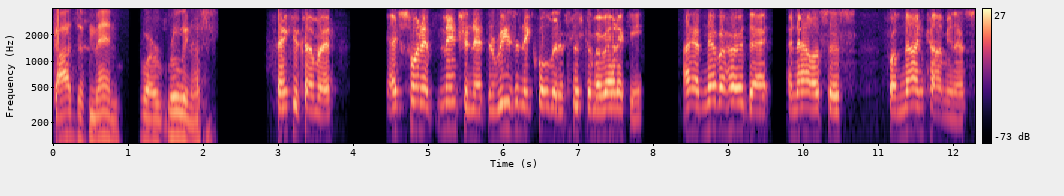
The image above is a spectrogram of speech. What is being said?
gods of men who are ruling us. Thank you, comrade. I just want to mention that the reason they call it a system of anarchy, I have never heard that analysis from non communists.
